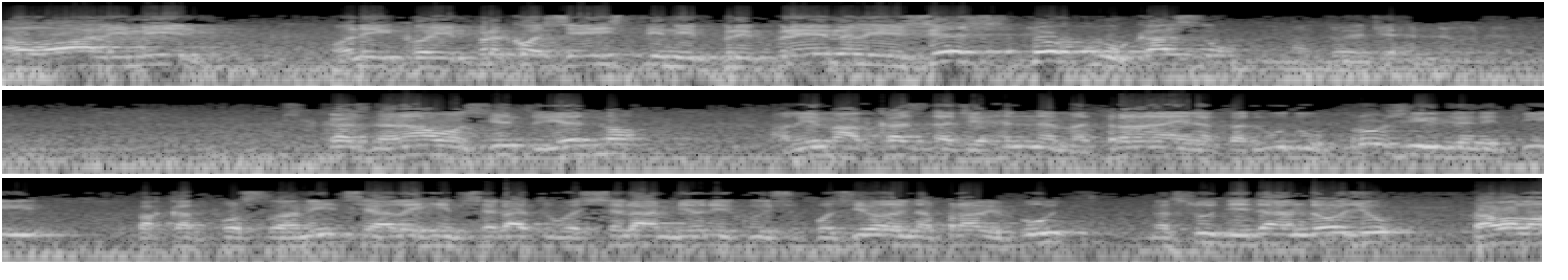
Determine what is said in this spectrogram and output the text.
a zalimin oni koji prkose istini pripremili žestoku kaznu a to je džehennem. Kazna na ovom svijetu jedno ali ima kazna džehennema trajna kad budu proživljeni ti pa kad poslanici alehim salatu wasalam i oni koji su pozivali na pravi put na sudnji dan dođu pa vala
